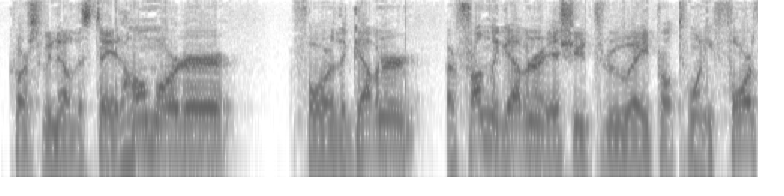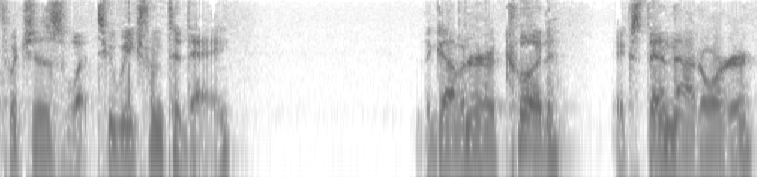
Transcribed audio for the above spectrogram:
Of course, we know the stay-at-home order for the governor or from the governor issued through April 24th, which is what 2 weeks from today. The governor could extend that order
